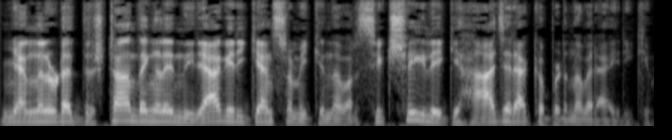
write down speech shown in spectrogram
ഞങ്ങളുടെ ദൃഷ്ടാന്തങ്ങളെ നിരാകരിക്കാൻ ശ്രമിക്കുന്നവർ ശിക്ഷയിലേക്ക് ഹാജരാക്കപ്പെടുന്നവരായിരിക്കും.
